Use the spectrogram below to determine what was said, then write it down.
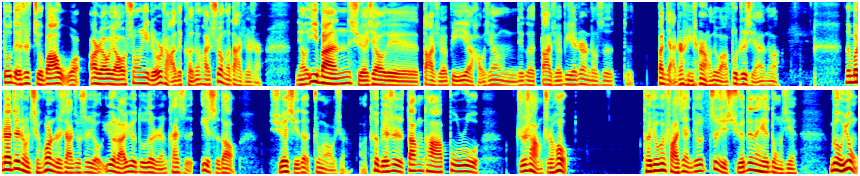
都得是九八五、二幺幺、双一流啥的，可能还算个大学生。你要一般学校的大学毕业，好像你这个大学毕业证都是办假证一样，对吧？不值钱，对吧？那么在这种情况之下，就是有越来越多的人开始意识到学习的重要性啊，特别是当他步入职场之后，他就会发现，就自己学的那些东西没有用，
